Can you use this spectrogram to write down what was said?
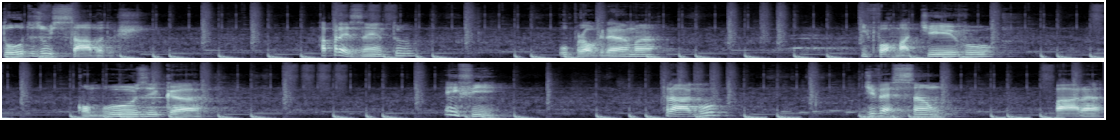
todos os sábados, apresento o programa informativo, com música, enfim, trago diversão para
